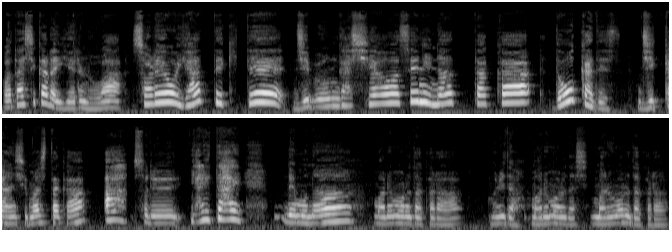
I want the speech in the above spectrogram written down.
私から言えるのはそれをやってきて自分が幸せになったかどうかです実感しましたか？あそれやりたい。でもな〇〇だから無理だ。〇〇だし〇〇だから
